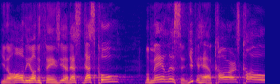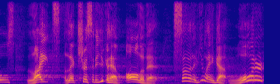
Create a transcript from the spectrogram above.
You know, all the other things, yeah, that's, that's cool. But man, listen, you can have cars, clothes, lights, electricity, you can have all of that. Son, if you ain't got water,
